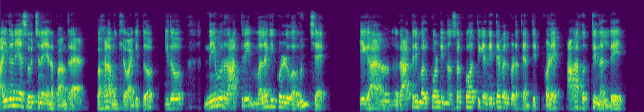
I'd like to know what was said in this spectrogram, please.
ಐದನೆಯ ಸೂಚನೆ ಏನಪ್ಪಾ ಅಂದ್ರೆ ಬಹಳ ಮುಖ್ಯವಾಗಿದ್ದು, ಇದು ನೀವು ರಾತ್ರಿ ಮಲಗಿಕೊಳ್ಳುವ ಮುಂಚೆ ಈಗ ರಾತ್ರಿ ಮಲ್ಕೊಂಡು ಇನ್ನೊಂದ್ ಸ್ವಲ್ಪ ಹೊತ್ತಿಗೆ ನಿದ್ದೆ ಬಂದ್ಬಿಡತ್ತೆ ಅಂತ ಇಟ್ಕೊಳ್ಳಿ. ಆ ಹೊತ್ತಿನಲ್ಲಿ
